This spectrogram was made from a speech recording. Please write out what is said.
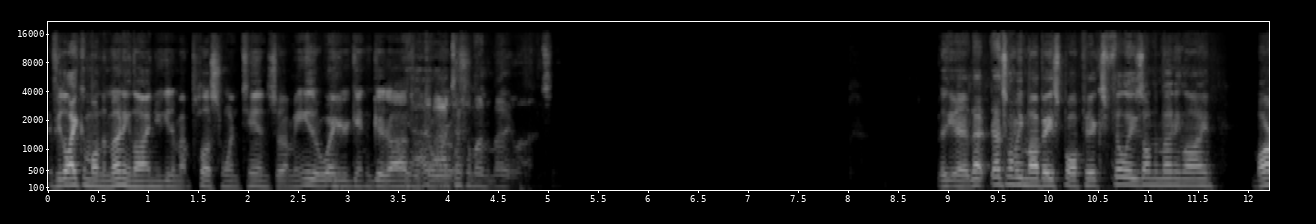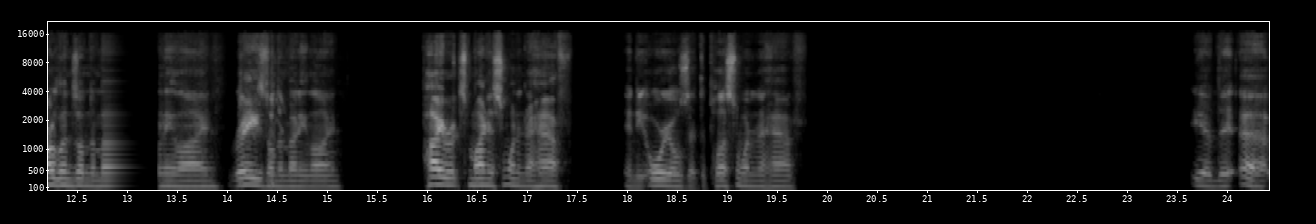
If you like them on the money line, you get them at plus one ten. So I mean, either way, you're getting good odds Yeah, with the I, I took them on the money line. So. But yeah, that, that's going to be my baseball picks. Phillies on the money line, Marlins on the money line, Rays on the money line, Pirates minus one and a half, and the Orioles at the plus one and a half. Yeah, the uh,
